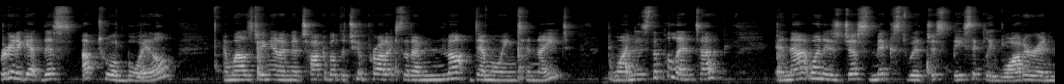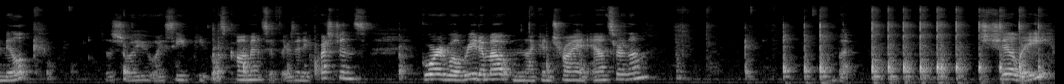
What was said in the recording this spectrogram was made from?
we're going to get this up to a boil. And while I was doing it, I'm going to talk about the two products that I'm not demoing tonight. One is the polenta, and that one is just mixed with just basically water and milk. To show you, I see people's comments. If there's any questions, Gord will read them out and I can try and answer them. But chili.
